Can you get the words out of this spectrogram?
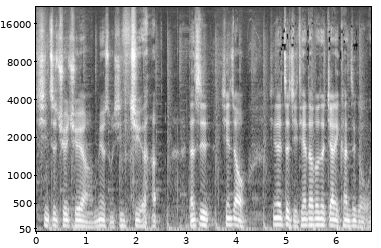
兴致缺缺啊，没有什么兴趣了。但是现在现在这几天他都在家里看这个，我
